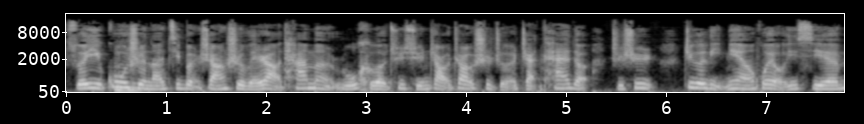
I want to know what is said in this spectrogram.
所以故事呢，基本上是围绕他们如何去寻找肇事者展开的。只是这个里面会有一些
